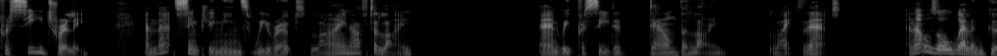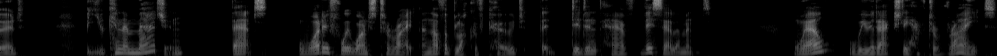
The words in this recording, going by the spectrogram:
procedurally, and that simply means we wrote line after line and we proceeded down the line like that. And that was all well and good, but you can imagine that what if we wanted to write another block of code that didn't have this element? Well, we would actually have to write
